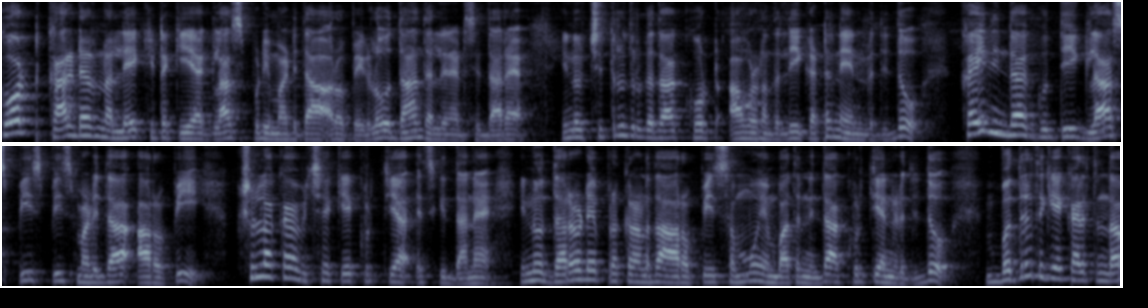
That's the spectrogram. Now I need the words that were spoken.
ಕೋರ್ಟ್ ಕಾರಿಡಾರ್ನಲ್ಲೇ ಕಿಟಕಿಯ ಗ್ಲಾಸ್ ಪುಡಿ ಮಾಡಿದ ಆರೋಪಿಗಳು ದಾಂಧಲೆ ನಡೆಸಿದ್ದಾರೆ. ಇನ್ನು ಚಿತ್ರದುರ್ಗದ ಕೋರ್ಟ್ ಆವರಣದಲ್ಲಿ ಘಟನೆ ನಡೆದಿದ್ದು, ಕೈನಿಂದ ಗುದ್ದಿ ಗ್ಲಾಸ್ ಪೀಸ್ ಪೀಸ್ ಮಾಡಿದ ಆರೋಪಿ ಕ್ಷುಲ್ಲಕ ವಿಷಯಕ್ಕೆ ಕೃತ್ಯ ಎಸಗಿದ್ದಾನೆ. ಇನ್ನು ದರೋಡೆ ಪ್ರಕರಣದ ಆರೋಪಿ ಸಮ್ಮು ಎಂಬಾತನಿಂದ ಕೃತ್ಯ ನಡೆದಿದ್ದು, ಭದ್ರತೆಗೆ ಕರೆತಂದ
